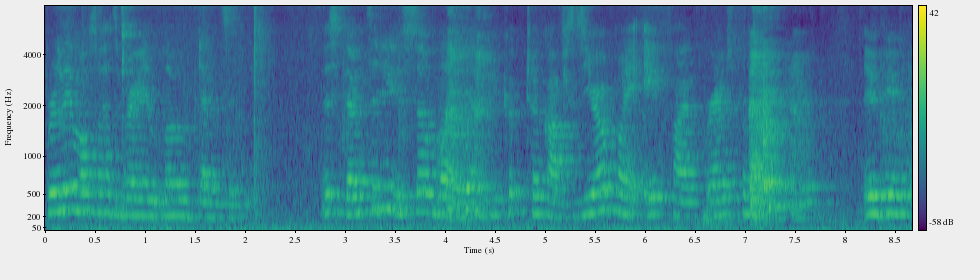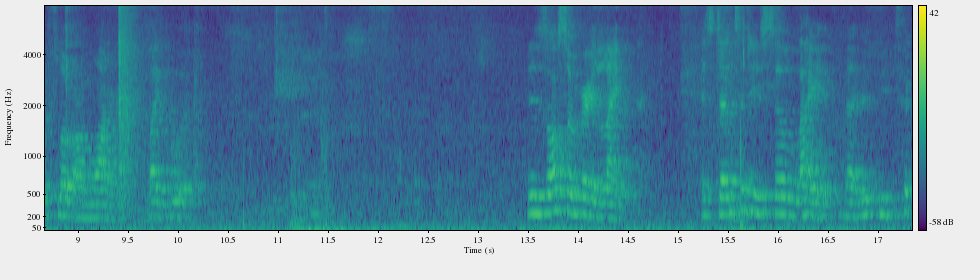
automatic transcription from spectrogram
Beryllium also has a very low density. This density is so low that if you took off 0.85 grams per millimeter, it would be able to float on water, like wood. It is also very light. Its density is so light that if you took,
